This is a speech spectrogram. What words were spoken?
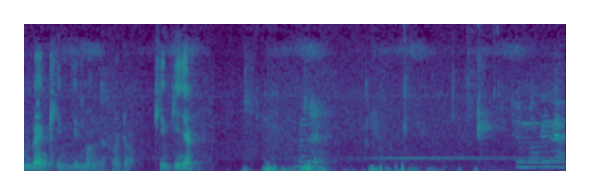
ไม่แบ่งคิมกินบ้างเหรอะเขาดอกคิมกินยังไม่ใช่ชิมมากินเนี่ย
